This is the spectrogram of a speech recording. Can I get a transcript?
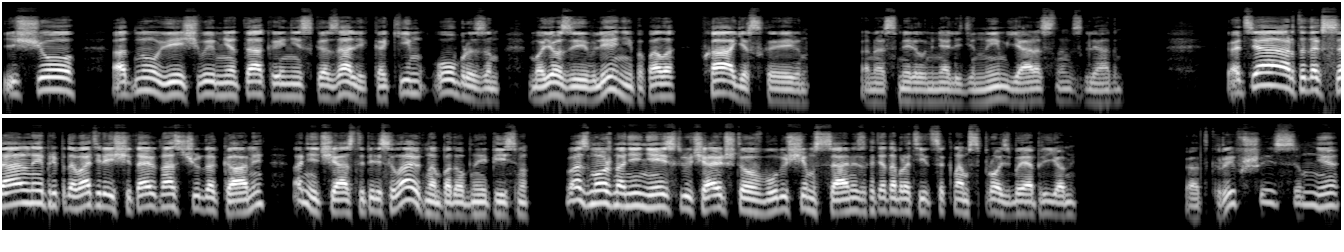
Еще одну вещь вы мне так и не сказали, каким образом мое заявление попало в Хагерсхейвен. Она смерила меня ледяным, яростным взглядом. Хотя ортодоксальные преподаватели считают нас чудаками, они часто пересылают нам подобные письма. Возможно, они не исключают, что в будущем сами захотят обратиться к нам с просьбой о приеме. Открывшаяся мне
